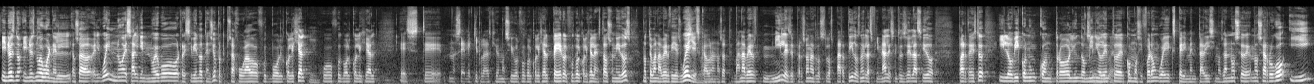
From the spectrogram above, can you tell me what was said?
Y no, es no- y no es nuevo en el... O sea, el güey no es alguien nuevo recibiendo atención porque pues, ha jugado fútbol colegial. Mm. Jugó fútbol colegial, este... No sé, el equipo, la verdad es que yo no sigo el fútbol colegial, pero el fútbol colegial en Estados Unidos no te van a ver 10 güeyes, Sí, no. cabrón. O sea, te van a ver miles de personas los, los partidos, ¿no? Y las finales. Entonces él ha sido parte de esto y lo vi con un control y un dominio Sí, dentro güey. de como si fuera un güey experimentadísimo. O sea, no se, no se arrugó y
